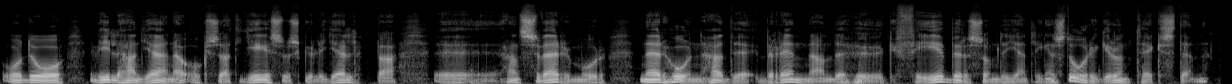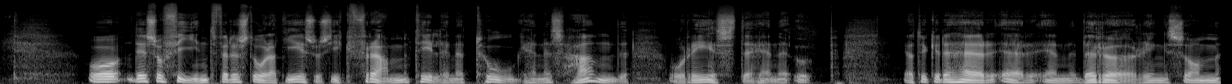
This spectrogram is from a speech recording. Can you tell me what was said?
Och då ville han gärna också att Jesus skulle hjälpa eh, hans svärmor när hon hade brännande hög feber som det egentligen står i grundtexten. Och Det är så fint för det står att Jesus gick fram till henne, tog hennes hand och reste henne upp. Jag tycker det här är en beröring som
